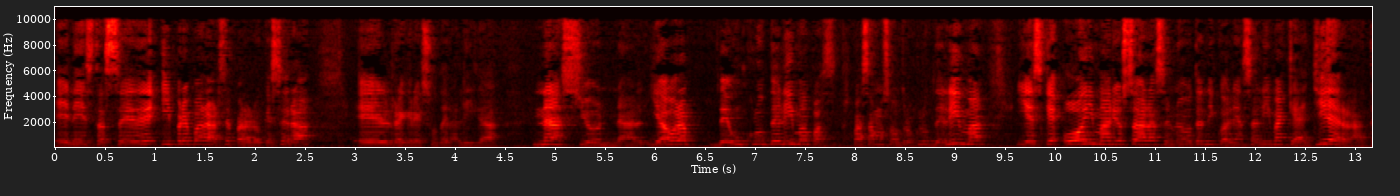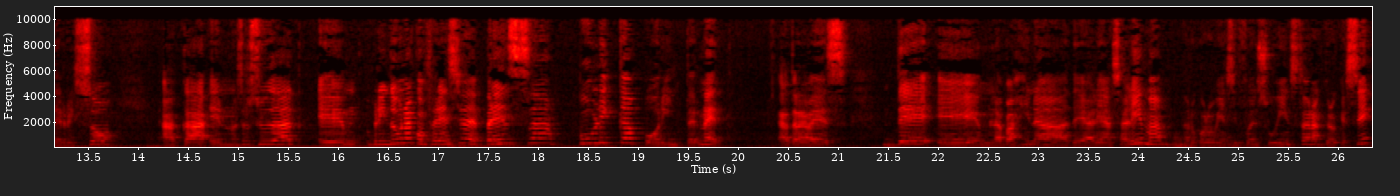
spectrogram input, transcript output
en esta sede y prepararse para lo que será el regreso de la Liga Nacional. Y ahora de un club de Lima pasamos a otro club de Lima y es que hoy Mario Salas, el nuevo técnico de Alianza Lima, que ayer aterrizó acá en nuestra ciudad, eh, brindó una conferencia de prensa pública por internet a través de eh, la página de Alianza Lima, no recuerdo bien si fue en su Instagram, creo que sí,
